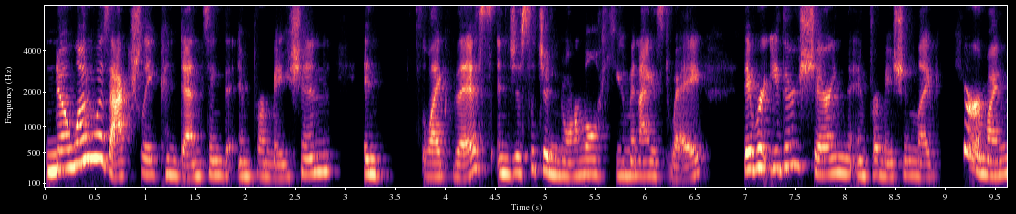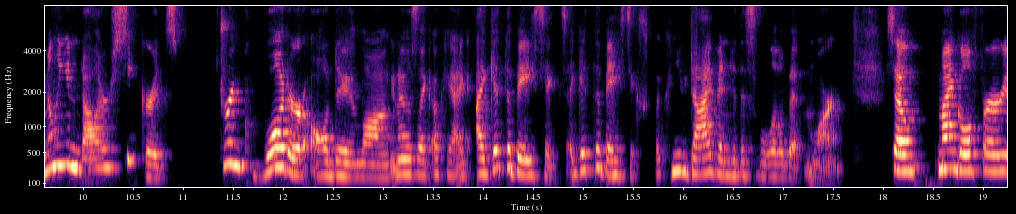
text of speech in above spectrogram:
no one was actually condensing the information in like this in just such a normal, humanized way. They were either sharing the information like, here are my million dollar secrets, drink water all day long. And I was like, okay, I, I get the basics. I get the basics, but can you dive into this a little bit more? So my goal for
